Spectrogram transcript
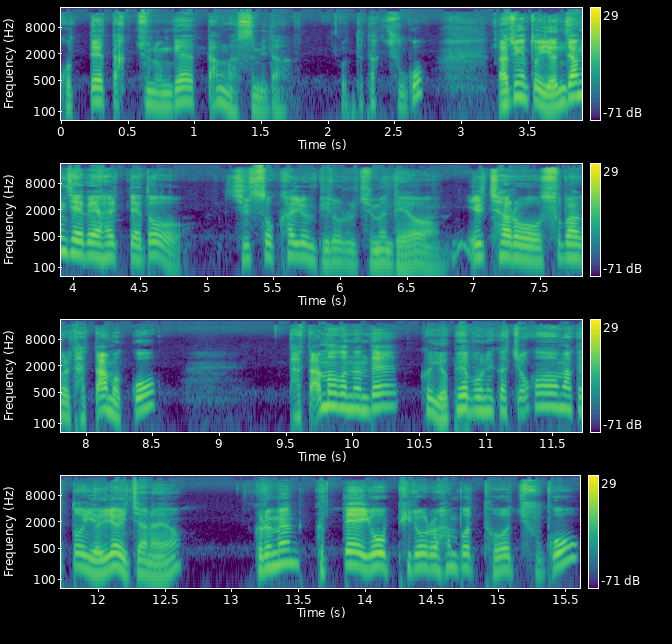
그때 딱 주는 게 딱 맞습니다. 그때 딱 주고 나중에 또 연장 재배할 때도 질소 칼륨 비료를 주면 돼요. 1차로 수박을 다 따먹고 다 따먹었는데 그 옆에 보니까 조그맣게 또 열려 있잖아요. 그러면 그때 요 비료를 한 번 더 주고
